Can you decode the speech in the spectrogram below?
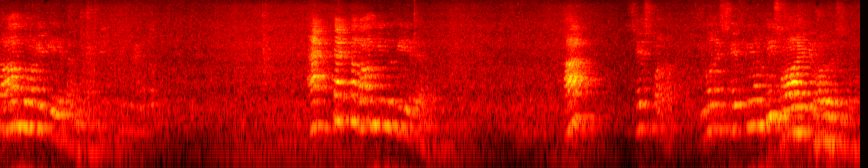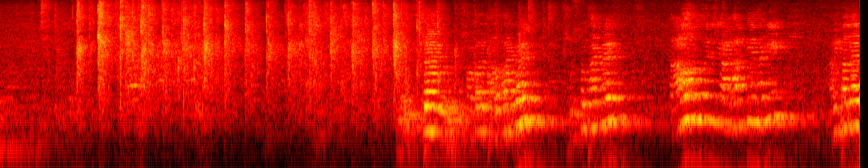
দাম তোমাকে দিয়ে যেতে হবে। একটা একটা দাম কিন্তু দিয়ে যেতে হবে। আর শেষ কথা জীবনের শেষ দিন অবধি সবাইকে ভালোবেসে। সকলে ভালো থাকবেন, সুস্থ থাকবেন। কারোর মধ্যে যদি আঘাত দিয়ে থাকি, আমি তাদের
